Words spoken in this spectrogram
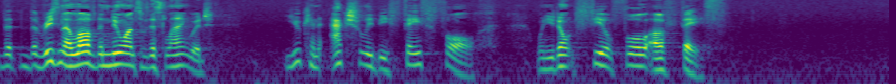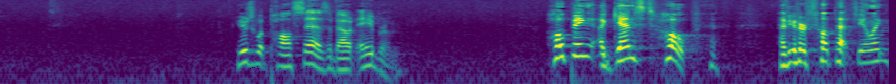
the, the reason I love the nuance of this language, you can actually be faithful when you don't feel full of faith. Here's what Paul says about Abram hoping against hope. Have you ever felt that feeling?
